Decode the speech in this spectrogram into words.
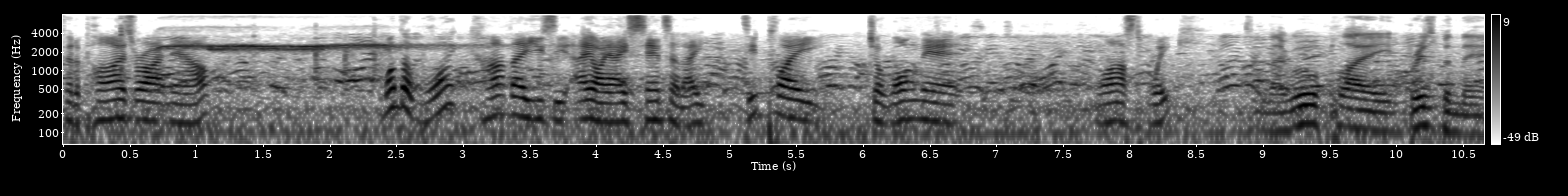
for the Pies right now. I wonder why can't they use the AIA Centre? They did play Geelong there last week. And they will play Brisbane there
